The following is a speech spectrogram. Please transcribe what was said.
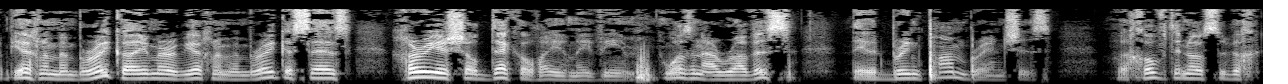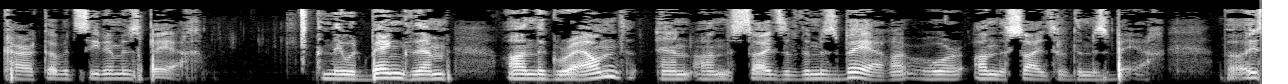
Rabbi Yochanan ben Beroika, Rabbi Yochanan ben Beroika says, It wasn't Aravis, they would bring palm branches. And they would bang them on the ground and on the sides of the Mizbeach, or on the sides of the Mizbeach. And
